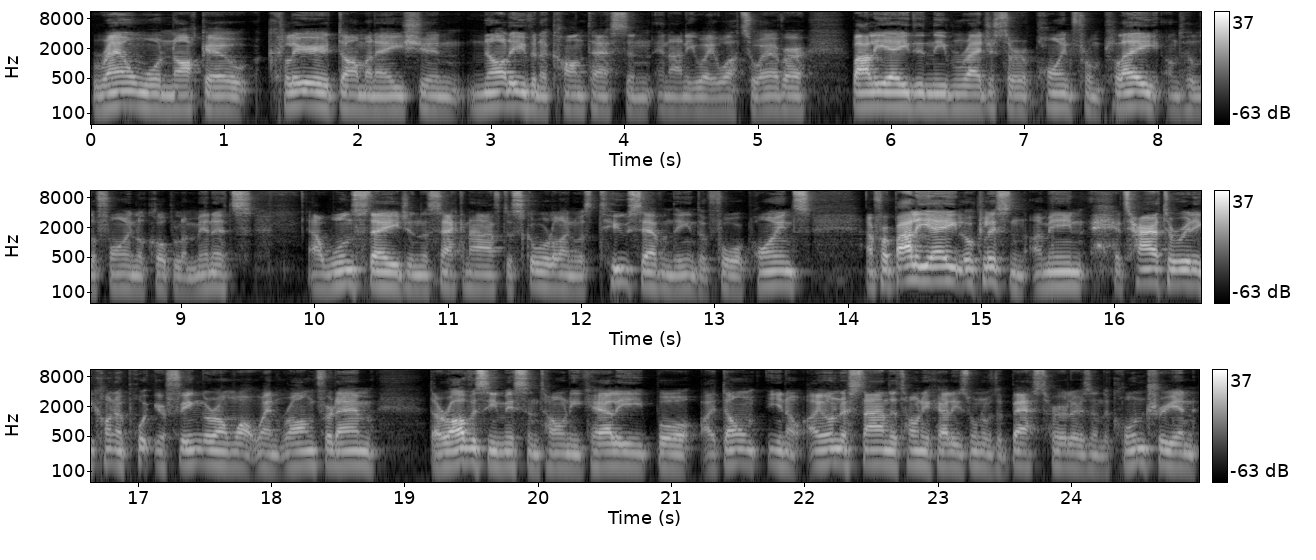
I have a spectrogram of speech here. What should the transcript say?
round one knockout, clear domination, not even a contest in, in any way whatsoever. Ballyea didn't even register a point from play until the final couple of minutes. At one stage in the second half, the scoreline was 217 to 4 points. And for Ballyea, look, listen, I mean, it's hard to really kind of put your finger on what went wrong for them. They're obviously missing Tony Kelly, but I don't, you know, I understand that Tony Kelly is one of the best hurlers in the country, and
